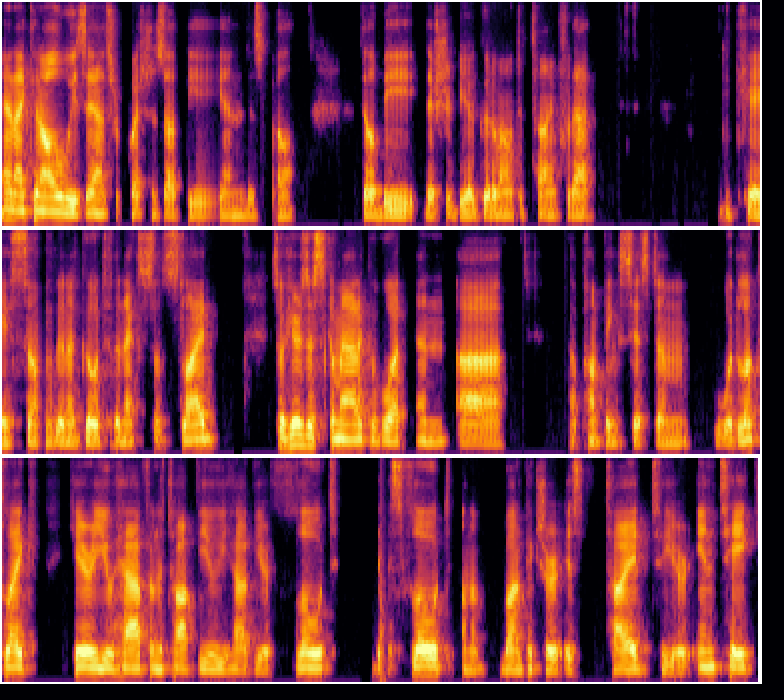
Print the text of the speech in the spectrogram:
And I can always answer questions at the end as well. There'll be, there should be a good amount of time for that. Okay, so I'm gonna go to the next slide. So here's a schematic of what an, uh, a pumping system would look like. Here you have from the top view, you have your float. This float on the bottom picture is tied to your intake.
